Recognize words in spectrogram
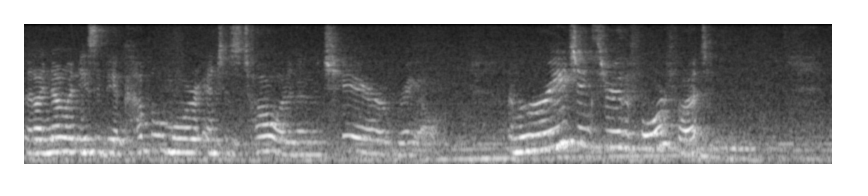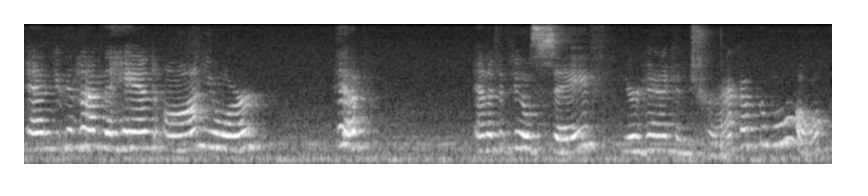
but I know it needs to be a couple more inches taller than the chair rail. I'm reaching through the forefoot, and you can have the hand on your hip, and if it feels safe, your hand can track up the wall,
